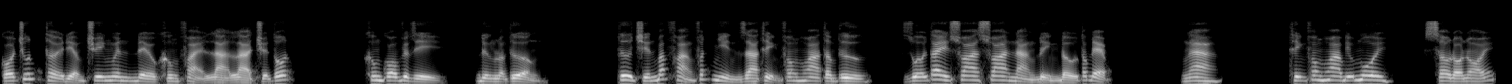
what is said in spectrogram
có chút thời điểm truy nguyên đều không phải là là chuyện tốt. Không có việc gì, đừng loạn tưởng. Tư chiến bắc phảng phất nhìn ra thịnh phong hoa tâm tư, duỗi tay xoa xoa nàng đỉnh đầu tóc đẹp. Nga. Thịnh phong hoa bĩu môi, sau đó nói,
